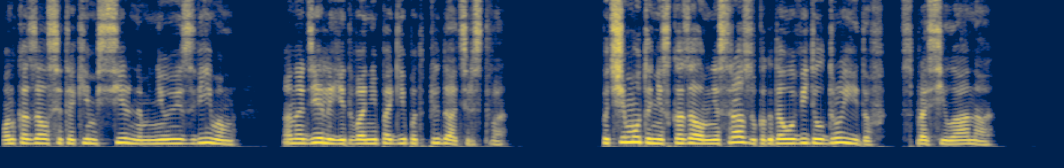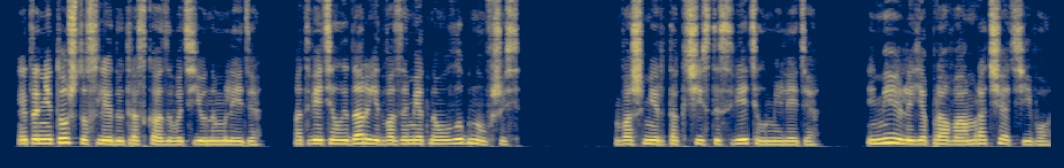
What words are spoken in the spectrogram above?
Он казался таким сильным, неуязвимым, а на деле едва не погиб от предательства. «Почему ты не сказал мне сразу, когда увидел друидов?» – спросила она. «Это не то, что следует рассказывать юным леди», – ответил Идар, едва заметно улыбнувшись. «Ваш мир так чист и светел, миледи. Имею ли я право омрачать его?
